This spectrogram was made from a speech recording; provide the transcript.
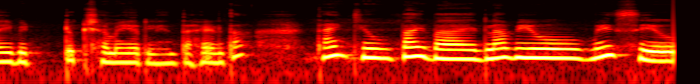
ದಯವಿಟ್ಟು ಕ್ಷಮೆ ಇರಲಿ ಅಂತ ಹೇಳ್ತಾ thank you bye bye love you miss you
